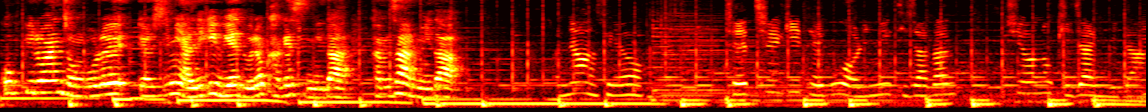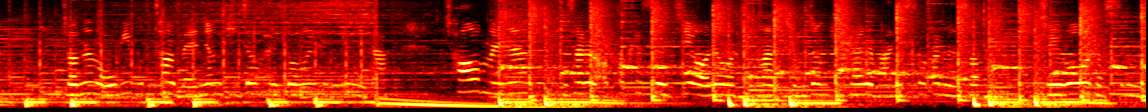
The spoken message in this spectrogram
꼭 필요한 정보를 열심히 알리기 위해 노력하겠습니다. 감사합니다. 안녕하세요. 제7기 대구 어린이 기자단 시현우 기자입니다. 저는 5기부터 매년 기자 활동을 했습니다. 처음에는 기사를 어떻게 쓸지 어려웠지만 점점 기사를 많이 써가면서 즐거워졌습니다.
